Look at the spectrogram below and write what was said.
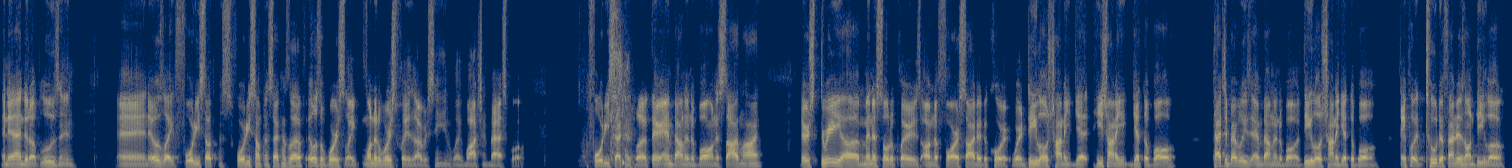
and they ended up losing. And it was like 40 something 40 something seconds left. It was the worst, like one of the worst plays I've ever seen, like watching basketball. 40 seconds left. They're inbounding the ball on the sideline. There's three uh, Minnesota players on the far side of the court where D'Lo's trying to get he's trying to get the ball. Patrick Beverley's inbounding the ball. D'Lo's trying to get the ball. They put two defenders on D'Lo.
